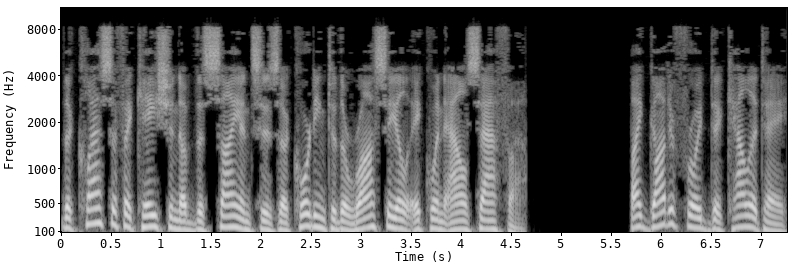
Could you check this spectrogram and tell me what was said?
The Classification of the Sciences According to the Rasail Ikhwan al-Safa, by Godefroid de Callataÿ.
